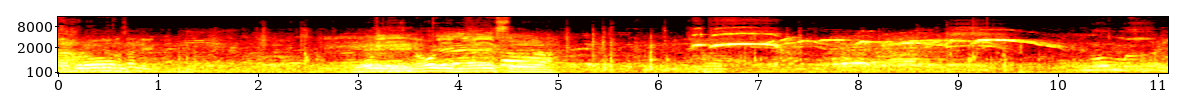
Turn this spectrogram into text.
cabrón. Ole, ole, maestro. No mames.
